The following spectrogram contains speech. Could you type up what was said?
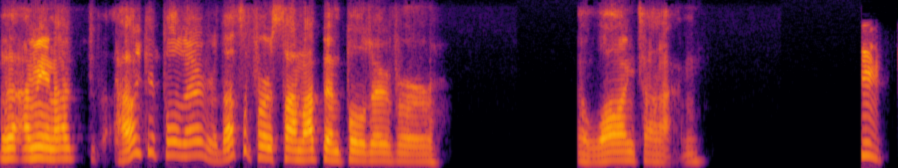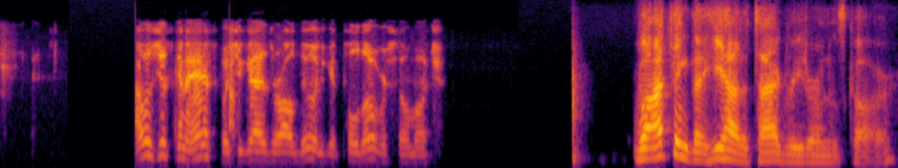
I mean, I I'll get pulled over. That's the first time I've been pulled over in a long time. Hmm. I was just gonna ask what you guys are all doing to get pulled over so much. Well, I think that he had a tag reader in his car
